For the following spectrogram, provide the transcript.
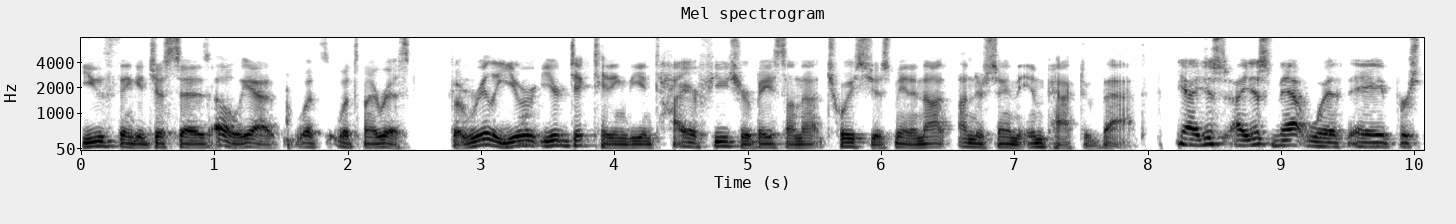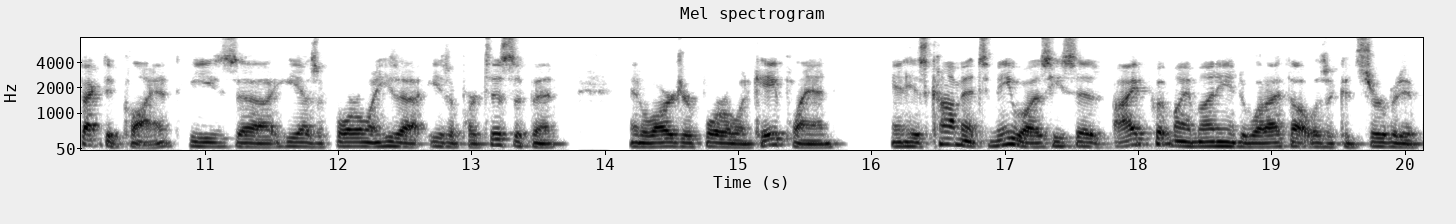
you think it just says, "Oh yeah, what's what's my risk?" But really, you're you're dictating the entire future based on that choice you just made, and not understanding the impact of that. Yeah, I just I just met with a prospective client. He's uh he has a 401, he's a he's a participant in a larger 401k plan. And his comment to me was he said, I put my money into what I thought was a conservative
